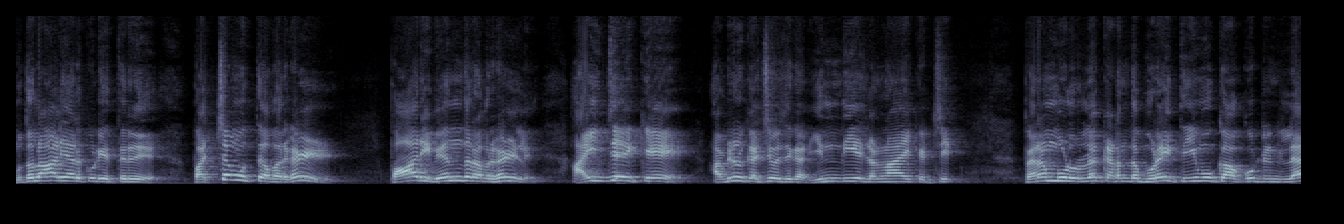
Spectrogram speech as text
முதலாளியாக இருக்கக்கூடிய திரு பச்சமுத்து அவர்கள் பாரிவேந்தர் அவர்கள் ஐஜேகே அப்படின்னு ஒரு கட்சி வச்சிருக்கார். இந்திய ஜனநாயக கட்சி. பெரம்பலூரில் கடந்த முறை திமுக கூட்டணியில்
